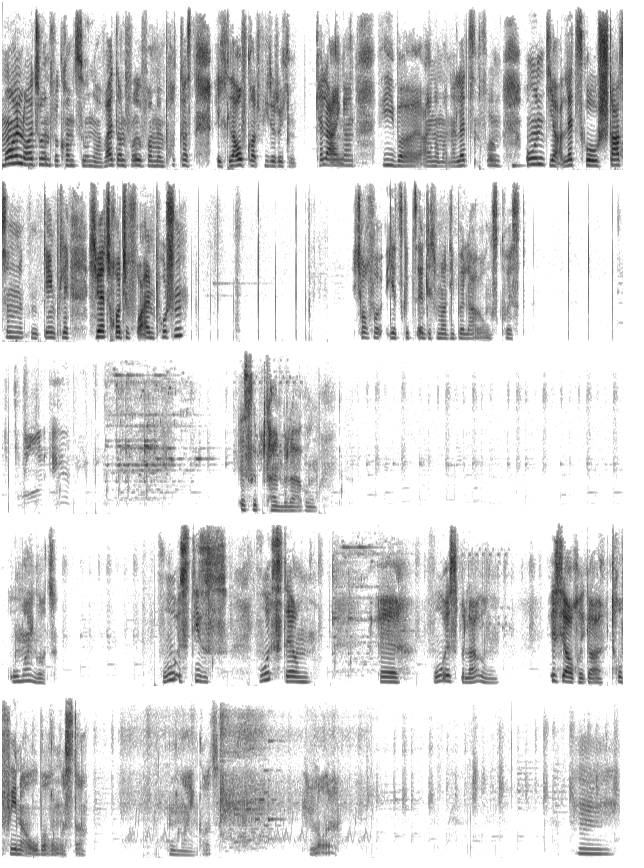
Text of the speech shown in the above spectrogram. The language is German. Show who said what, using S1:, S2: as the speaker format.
S1: Moin Leute und willkommen zu einer weiteren Folge von meinem Podcast. Ich laufe gerade wieder durch den Kellereingang, wie bei einer meiner letzten Folgen. Und ja, let's go, starten mit dem Gameplay. Ich werde heute vor allem pushen. Ich hoffe, jetzt gibt es endlich mal die Belagerungsquest. Es gibt keine Belagerung. Oh mein Gott. Wo ist dieses. Wo ist der. Äh. Wo ist Belagerung? Ist ja auch egal. Trophäeneroberung ist da. Oh mein Gott. Lol. Hm.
